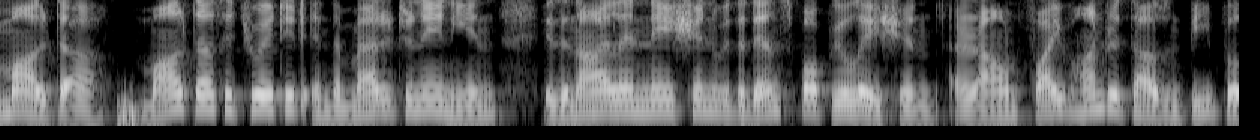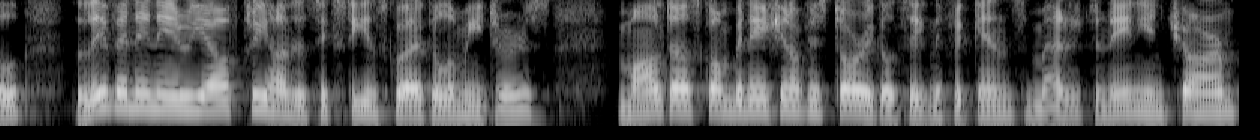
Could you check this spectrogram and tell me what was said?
Malta. Malta, situated in the Mediterranean, is an island nation with a dense population. Around 500,000 people live in an area of 316 square kilometers. Malta's combination of historical significance, Mediterranean charm,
